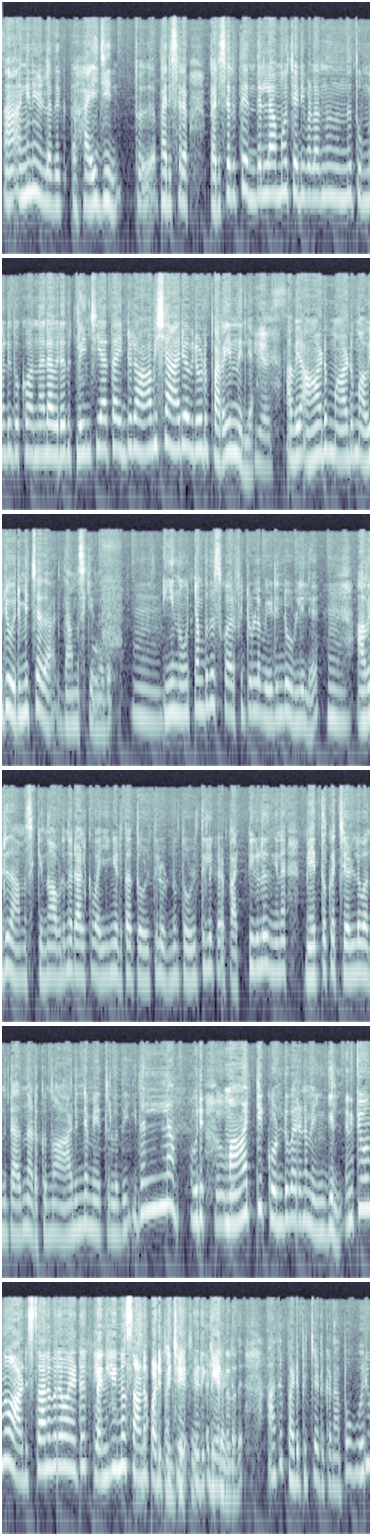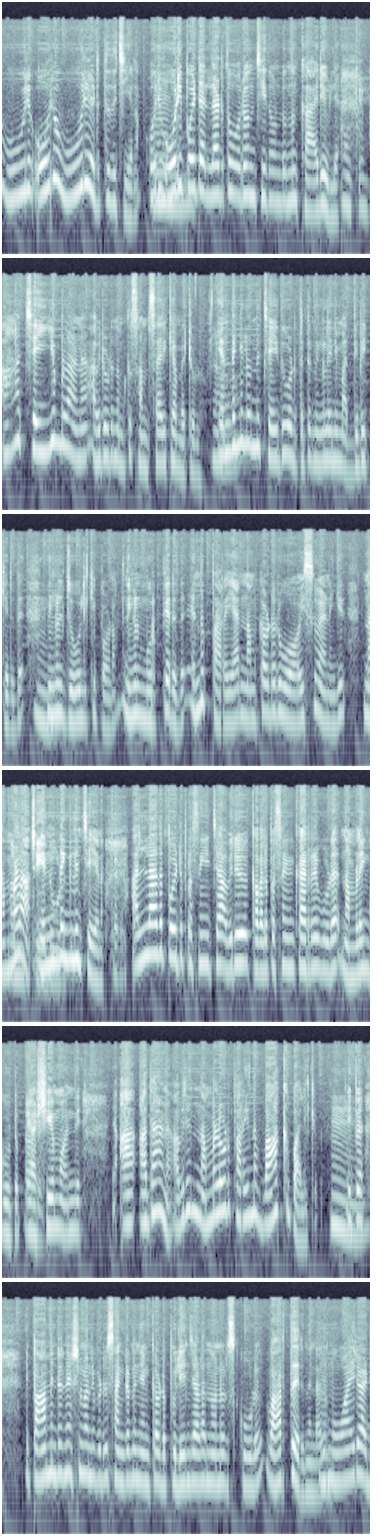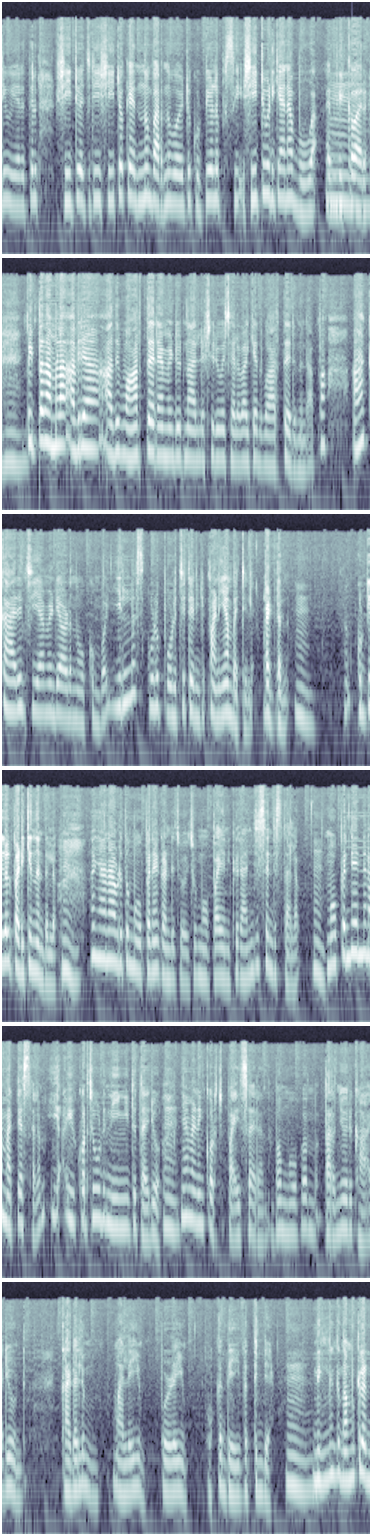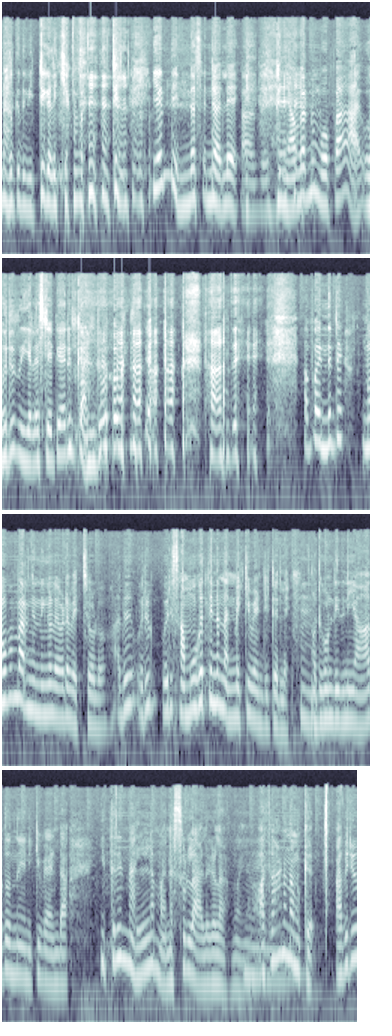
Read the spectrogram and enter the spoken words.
അങ്ങനെയുള്ളത് ഹൈജീൻ പരിസരം. പരിസരത്ത് എന്തെല്ലാമോ ചെടി വളർന്ന് നിന്ന് തുമ്മൽ ഇതൊക്കെ വന്നാൽ അവരത് ക്ലീൻ ചെയ്യാത്ത അതിന്റെ ഒരു ആവശ്യം ആരും അവരോട് പറയുന്നില്ല. അവർ ആടും ആടും അവർ ഒരുമിച്ചതാ താമസിക്കുന്നത്. ഈ നൂറ്റമ്പത് സ്ക്വയർ ഫീറ്റ് ഉള്ള വീടിന്റെ ഉള്ളിൽ. അവർ താമസിക്കുന്നു. അവിടുന്ന് ഒരാൾക്ക് വയ്യെടുത്താൽ തൊഴുത്തിലിടുന്നു തൊഴുത്തിൽ പട്ടികൾ ഇങ്ങനെ മേത്തൊക്കെ ചെള്ള് വന്നിട്ട് അത് നടക്കുന്നു. ആടിന്റെ മേത്തുള്ളത് ഇതെല്ലാം ഒരു മാറ്റി കൊണ്ടുവരണമെങ്കിൽ എനിക്ക് തോന്നുന്നു അടിസ്ഥാനപരമായിട്ട് ക്ലെൻലിനെസ് ആണ് പഠിപ്പിച്ച് പഠിപ്പിച്ച് എടുക്കേണ്ടത്. എടുക്കേണ്ടത്. അത് പഠിപ്പിച്ചെടുക്കണം അപ്പോൾ ഒരു ഊര് ഓരോ ഊര് എടുത്തത് ചെയ്യണം. ഒരു ഓടിപ്പോയിട്ട് എല്ലായിടത്തും ഓരോന്നും ചെയ്തുകൊണ്ടൊന്നും കാര്യമില്ല. ആ ചെയ്യുമ്പോഴാണ് അവരോട് നമുക്ക് സംസാരിക്കാൻ പറ്റുള്ളൂ. എന്തെങ്കിലും ഒന്ന് ചെയ്തു കൊടുത്തിട്ട് നിങ്ങൾ ഇനി മദ്യപിക്കരുത് നിങ്ങൾ ജോലിക്ക് പോകണം നിങ്ങൾ മുറുക്കരുത് എന്ന് പറയാൻ നമുക്ക് അവിടെ ഒരു വോയിസ് വേണമെങ്കിൽ നമ്മൾ എന്തെങ്കിലും ചെയ്യണം. അല്ലാതെ പോയിട്ട് പ്രസംഗിച്ചാൽ അവർ കവലപ്രസംഗക്കാരുടെ കൂടെ നമ്മളെയും കൂട്ടും. രാഷ്ട്രീയമോ എന്ത് അതാണ്. അവർ നമ്മളോട് പറയുന്ന വാക്ക് പാലിക്കും. ഇപ്പൊ പാം ഇന്റർനാഷണൽ പറഞ്ഞ ഇവിടെ ഒരു സംഘടന ഞങ്ങൾക്ക് അവിടെ പുലിയഞ്ചാളെന്ന് എന്ന് പറഞ്ഞ ഒരു സ്കൂൾ വാർത്ത തരുന്നുണ്ട്. അത് മൂവായിരം അടി ഉയരത്തിൽ ഷീറ്റ് വെച്ചിട്ട് ഈ ഷീറ്റൊക്കെ എന്നും പറന്നു പോയിട്ട് കുട്ടികൾ ഷീറ്റ് പിടിക്കാനാ പോവുക മിക്കവാറും. അപ്പം ഇപ്പം നമ്മൾ അവർ അത് വാർത്ത തരാൻ വേണ്ടി ഒരു നാല് ലക്ഷം രൂപ ചിലവാക്കി അത് വാർത്ത തരുന്നുണ്ട്. അപ്പം ആ കാര്യം ചെയ്യാൻ വേണ്ടി അവിടെ നോക്കുമ്പോൾ ഇല്ല സ്കൂൾ പൊളിച്ചിട്ട് എനിക്ക് പണിയാൻ പറ്റില്ല പെട്ടെന്ന്. കുട്ടികൾ പഠിക്കുന്നുണ്ടല്ലോ. അപ്പം ഞാൻ അവിടുത്തെ മൂപ്പനെ കണ്ട് ചോദിച്ചു മൂപ്പ എനിക്കൊരു അഞ്ച് സെന്റ് സ്ഥലം. മൂപ്പന്റെ തന്നെയാണ് മറ്റേ സ്ഥലം. ഈ ഈ കുറച്ചുകൂടി നീങ്ങിയിട്ട് തരുമോ ഞാൻ വേണമെങ്കിൽ കുറച്ച് പൈസ തരാം അപ്പം മൂപ്പൻ പറഞ്ഞ ഒരു കാര്യമുണ്ട്. കടലും മലയും പുഴയും ഒക്കെ ദൈവത്തിന്റെ. നിങ്ങൾക്ക് നമുക്ക് രണ്ടാൾക്ക് ഇത് വിറ്റ് കളിക്കാൻ പറ്റില്ല. എന്ത് ഇന്നസെന്റ് അല്ലേ. ഞാൻ പറഞ്ഞു പോപ്പ ഒരു റിയൽ എസ്റ്റേറ്റുകാരും കണ്ടു അതെ. അപ്പൊ എന്നിട്ട് മൂപ്പൻ പറഞ്ഞു നിങ്ങൾ എവിടെ വെച്ചോളൂ? അത് ഒരു ഒരു സമൂഹത്തിന്റെ നന്മയ്ക്ക് വേണ്ടിയിട്ടല്ലേ? അതുകൊണ്ട് ഇതിന് യാതൊന്നും എനിക്ക് വേണ്ട. ഇത്രയും നല്ല മനസ്സുള്ള ആളുകളാണ് അതാണ് നമുക്ക്. അവർ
